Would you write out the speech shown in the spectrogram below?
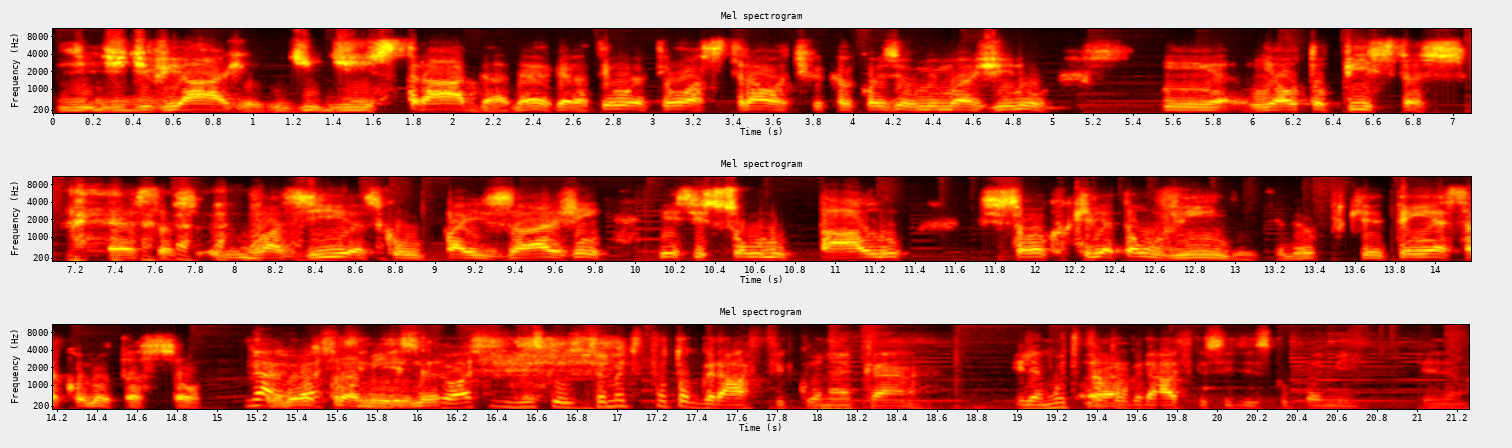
de, de, de viagem, de, de, estrada, né? Ela tem um, tem um astral, tipo, aquela coisa, eu me imagino em, em autopistas essas vazias, com paisagem, esse som no talo, som é o que eu queria estar ouvindo, entendeu? Porque tem essa conotação. Não, eu acho, mim, disco, né? eu acho esse disco extremamente fotográfico, né, cara? Ele é muito ah. fotográfico esse disco para mim, entendeu?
